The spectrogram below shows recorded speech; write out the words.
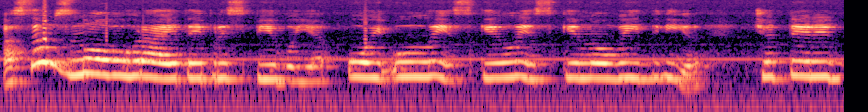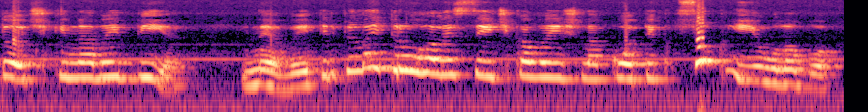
А сам знову грає та й приспівує Ой у лиски, лиски, новий двір, чотири дочки на вибір. Не витерпіла й друга лисичка вийшла, котик цок її у лобок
